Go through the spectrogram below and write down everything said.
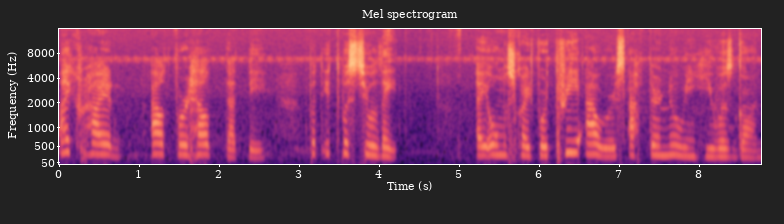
I cried out for help that day but it was too late. I almost cried for three hours after knowing he was gone.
